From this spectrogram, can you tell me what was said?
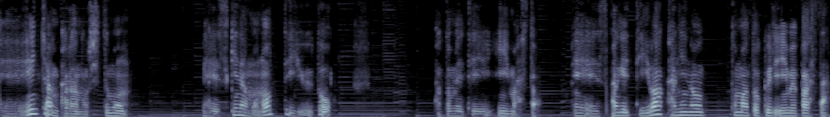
えー、えんちゃんからの質問、えー、好きなものっていうと、まとめて言いますと、えー、スパゲッティはカニのトマトクリームパスタ、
